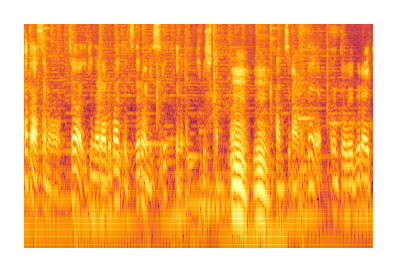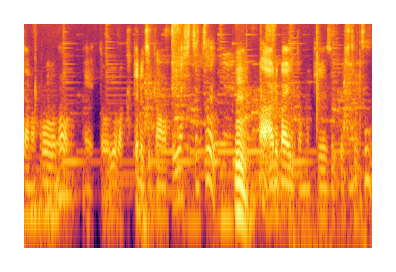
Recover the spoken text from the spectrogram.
ただその、じゃあいきなりアルバイトゼロにするっていうのが厳しかった感じなので、うん、うん、ウェブライターの方の、えーと、要はかける時間を増やしつつ、うん、まあ、アルバイトも継続しつつ、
